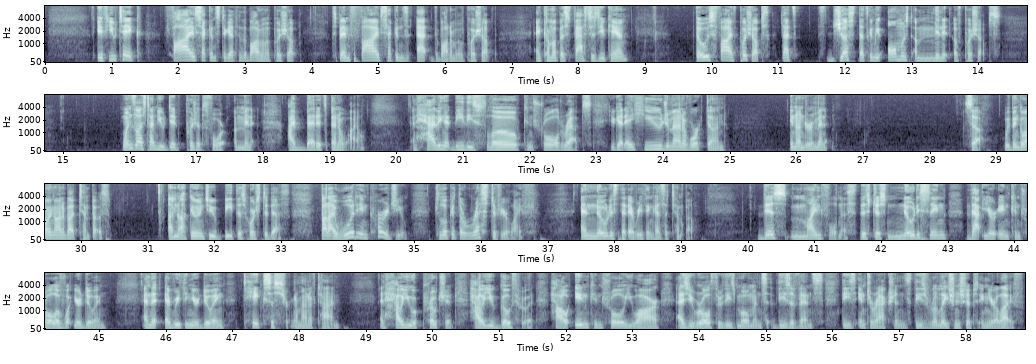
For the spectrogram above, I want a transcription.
If you take five seconds to get to the bottom of a push up, spend five seconds at the bottom of a push up, and come up as fast as you can, those five push ups, that's just, that's gonna be almost a minute of push ups. When's the last time you did push ups for a minute? I bet it's been a while. And having it be these slow, controlled reps, you get a huge amount of work done in under a minute. So, we've been going on about tempos. I'm not going to beat this horse to death, but I would encourage you to look at the rest of your life and notice that everything has a tempo. This mindfulness, this just noticing that you're in control of what you're doing, and that everything you're doing takes a certain amount of time and how you approach it, how you go through it, how in control you are as you roll through these moments, these events, these interactions, these relationships in your life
